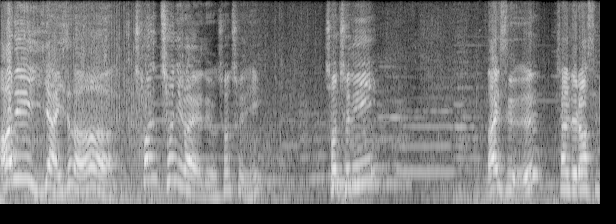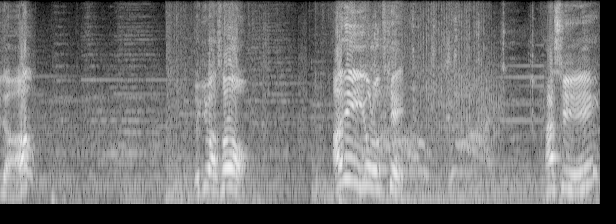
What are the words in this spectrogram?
아니 이게 아니잖아 천천히 가야 돼요 천천히. 천천히. nice. 잘 내려왔습니다. 여기 와서. 아니 이걸 어떻게 다시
